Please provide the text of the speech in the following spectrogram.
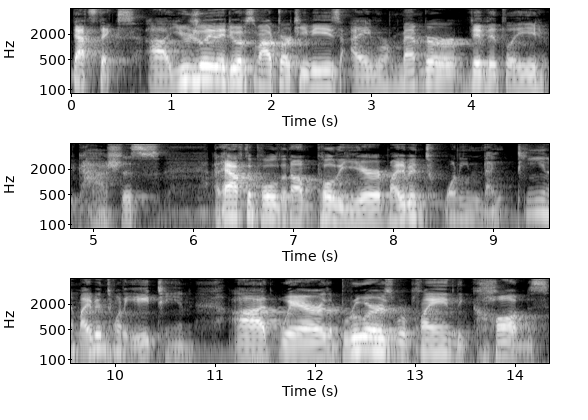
that stinks. Uh, usually they do have some outdoor TVs. I remember vividly, gosh, this I'd have to pull the num- pull the year. It might have been 2019. It might have been 2018, uh, where the Brewers were playing the Cubs,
